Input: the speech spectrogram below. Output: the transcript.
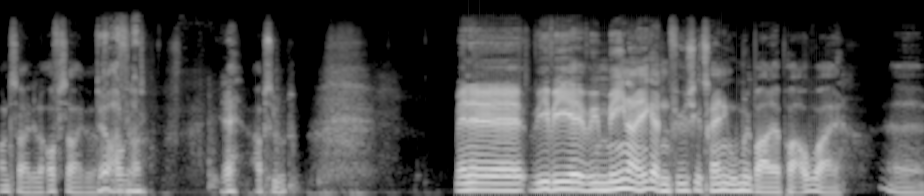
Onside eller offside? Eller Det var flot. Ja, absolut. Men øh, vi, vi, vi mener ikke, at den fysiske træning umiddelbart er på afveje. Øh,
